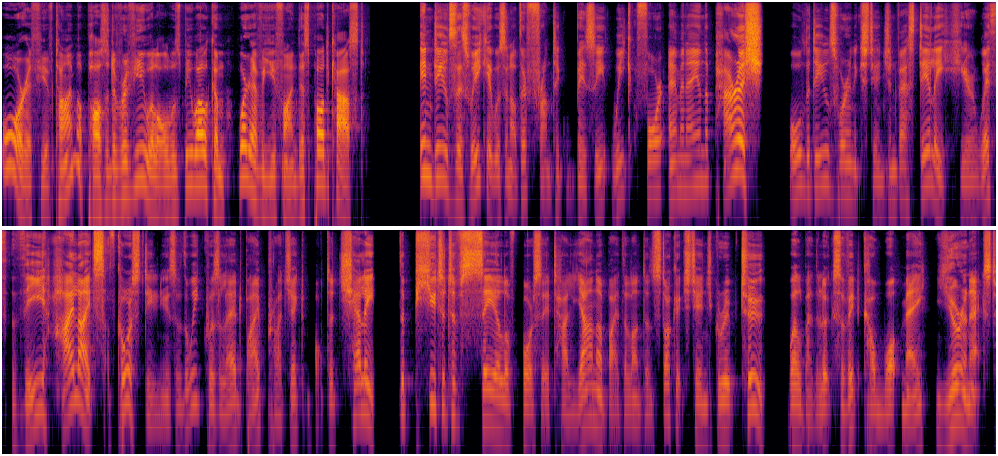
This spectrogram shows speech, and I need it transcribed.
Or if you have time, a positive review will always be welcome wherever you find this podcast. In deals this week, it was another frantic, busy week for M&A in the parish. All the deals were in Exchange Invest Daily, here with the highlights. Of course, deal news of the week was led by Project Botticelli, the putative sale of Borsa Italiana by the London Stock Exchange Group to, well, by the looks of it, come what may, Euronext.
